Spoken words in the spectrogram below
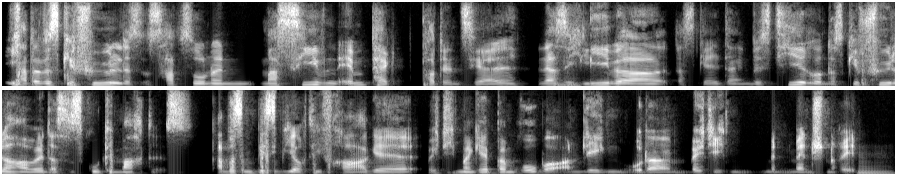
ich hatte das Gefühl, dass es hat so einen massiven Impact potenziell, dass ich lieber das Geld da investiere und das Gefühl habe, dass es gut gemacht ist. Aber es ist ein bisschen wie auch die Frage, möchte ich mein Geld beim Robo anlegen oder möchte ich mit Menschen reden? Mhm.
